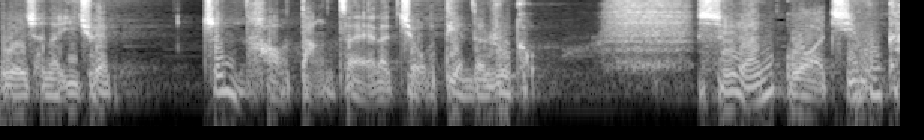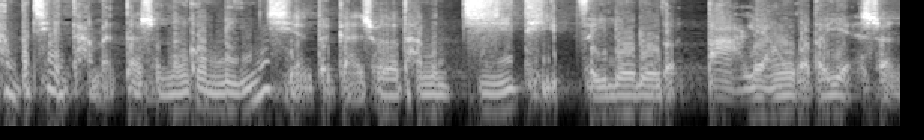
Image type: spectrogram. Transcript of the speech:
围成了一圈，正好挡在了酒店的入口。虽然我几乎看不见他们，但是能够明显的感受到他们集体贼溜溜的打量我的眼神。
